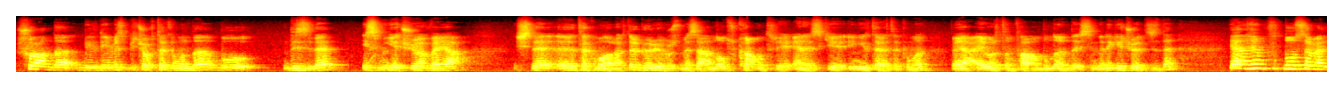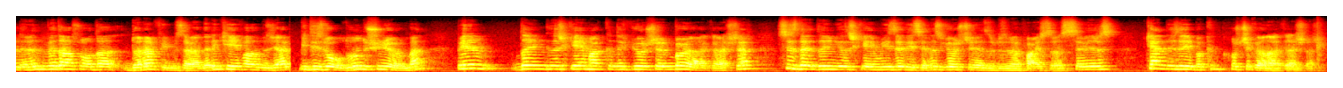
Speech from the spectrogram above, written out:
şu anda bildiğimiz birçok takımında bu dizide ismi geçiyor veya işte e, takım olarak da görüyoruz. Mesela Notts County en eski İngiltere takımı veya Everton falan bunların da isimleri geçiyor dizide. Yani hem futbol severlerin ve daha sonra da dönem filmi severlerin keyif alabileceği bir dizi olduğunu düşünüyorum ben. Benim The English Game hakkındaki görüşlerim böyle arkadaşlar. Siz de The English Game'i izlediyseniz görüşlerinizi bizimle paylaşırsanız seviniriz. Kendinize iyi bakın. Hoşçakalın arkadaşlar.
